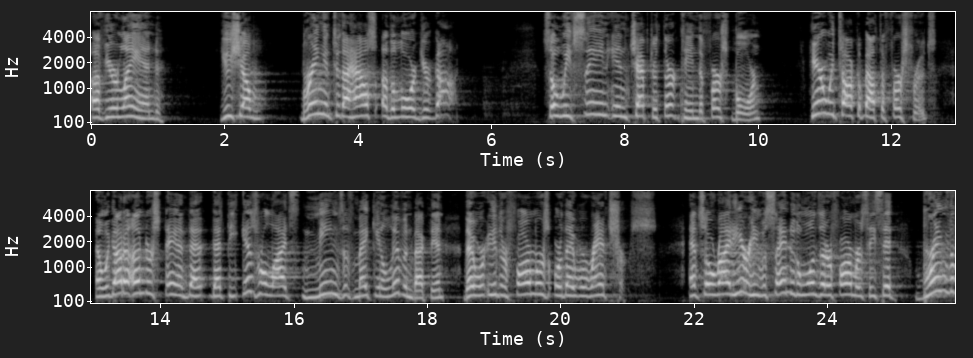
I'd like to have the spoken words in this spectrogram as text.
of your land you shall bring into the house of the Lord your God. So we've seen in chapter 13 the firstborn. Here we talk about the first fruits. And we got to understand that, that the Israelites' means of making a living back then, they were either farmers or they were ranchers. And so right here, he was saying to the ones that are farmers, he said, bring the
